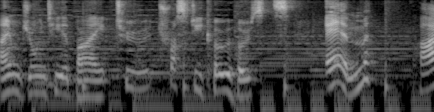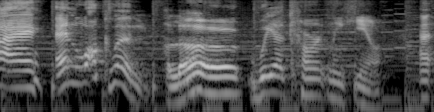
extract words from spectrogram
I'm joined here by two trusty co hosts, Em Hi. and Lachlan. Hello. We are currently here at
